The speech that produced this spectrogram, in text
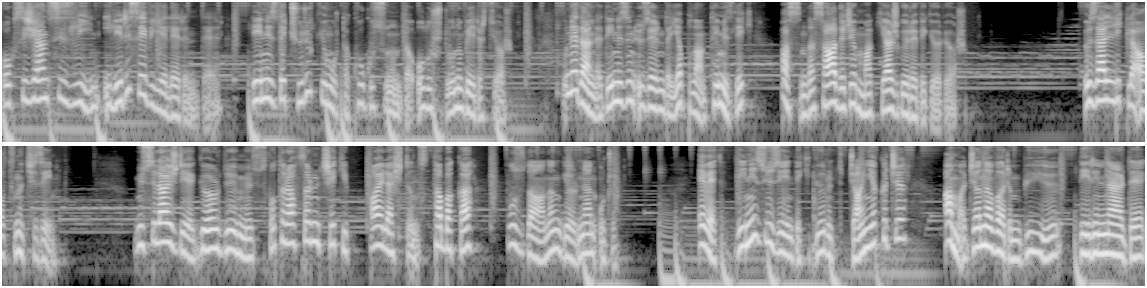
oksijensizliğin ileri seviyelerinde denizde çürük yumurta kokusunun da oluştuğunu belirtiyor. Bu nedenle denizin üzerinde yapılan temizlik aslında sadece makyaj görevi görüyor. Özellikle altını çizeyim. Müsilaj diye gördüğümüz fotoğraflarını çekip paylaştığımız tabaka buzdağının görünen ucu. Evet, deniz yüzeyindeki görüntü can yakıcı ama canavarın büyüğü derinlerde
